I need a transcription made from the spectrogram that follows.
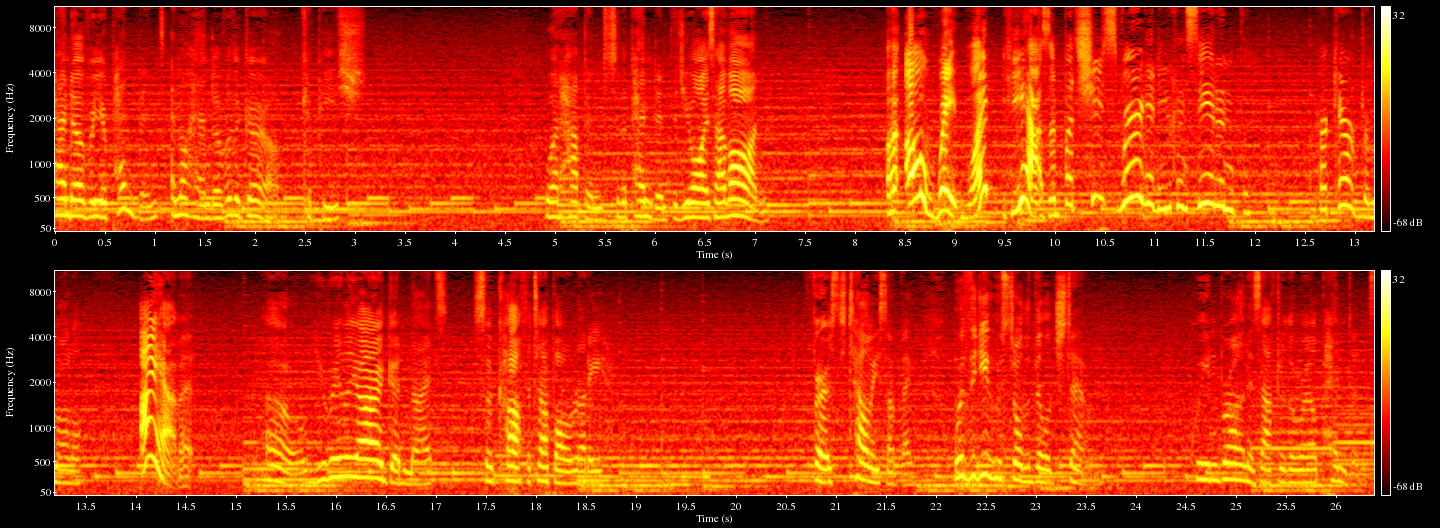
Hand over your pendant, and I'll hand over the girl. Capiche? What happened to the pendant that you always have on? Uh, oh, wait, what? He has it, but she's wearing it. You can see it in her character model. I have it. Oh, you really are a good knight. So cough it up already. First, tell me something. Was it you who stole the village stone? Queen Brahne is after the royal pendant.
